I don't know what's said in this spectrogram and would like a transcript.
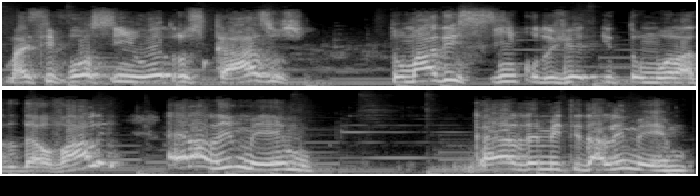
Mas se fosse em outros casos, tomar de 5 do jeito que tomou lá do Del Valle, era ali mesmo. O cara era demitido ali mesmo.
